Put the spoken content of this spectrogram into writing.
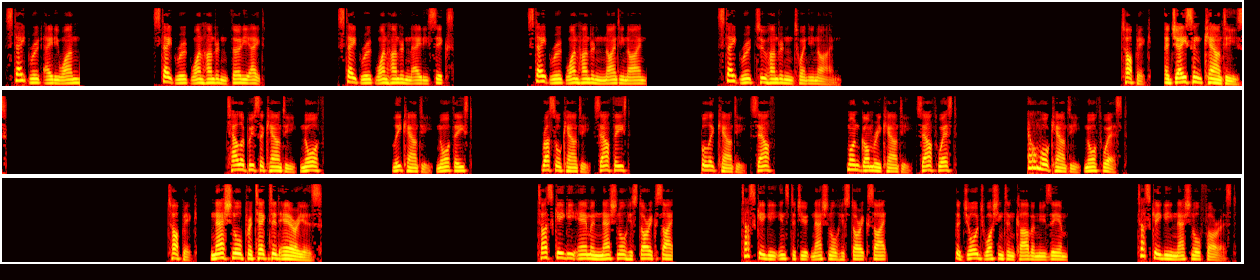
State Route 81 State Route 138 State Route 186 State Route 199 State Route 229 Topic Adjacent counties. Tallapoosa County north. Lee County northeast. Russell County southeast. Bullock County south. Montgomery County southwest. Elmore County northwest. Topic National protected areas. Tuskegee Airmen National Historic Site Tuskegee Institute National Historic Site The George Washington Carver Museum Tuskegee National Forest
